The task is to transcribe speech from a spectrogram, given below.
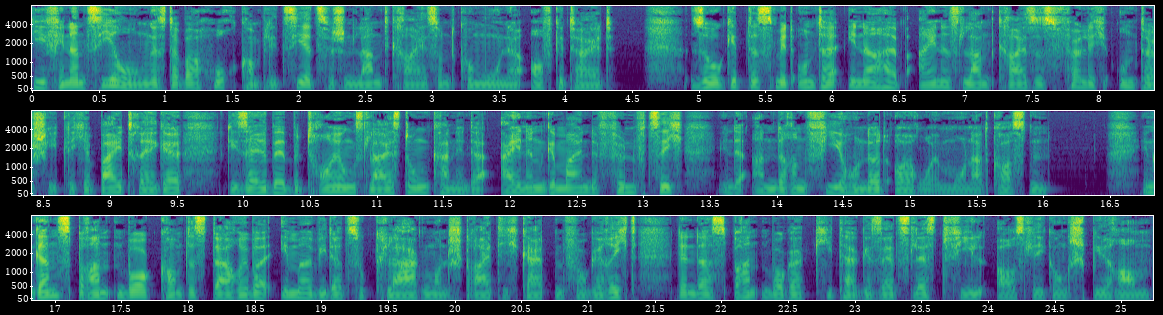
Die Finanzierung ist aber hochkompliziert zwischen Landkreis und Kommune aufgeteilt. So gibt es mitunter innerhalb eines Landkreises völlig unterschiedliche Beiträge. Dieselbe Betreuungsleistung kann in der einen Gemeinde 50, in der anderen 400 Euro im Monat kosten. In ganz Brandenburg kommt es darüber immer wieder zu Klagen und Streitigkeiten vor Gericht, denn das Brandenburger Kita-Gesetz lässt viel Auslegungsspielraum.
